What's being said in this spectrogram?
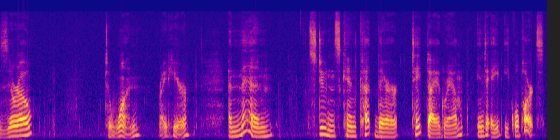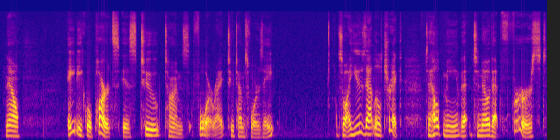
0 to 1 right here. And then students can cut their tape diagram into eight equal parts. Now, eight equal parts is 2 times 4, right? 2 times 4 is 8. So I use that little trick to help me that to know that first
